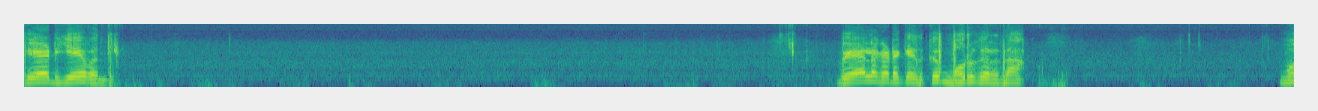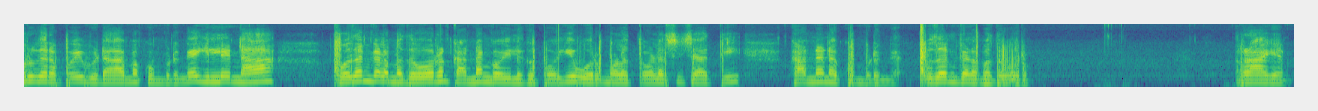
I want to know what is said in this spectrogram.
தேடியே வந்துடும் வேலை கிடைக்கிறதுக்கு முருகர் தான். முருகரை போய் விடாமல் கும்பிடுங்க. இல்லைன்னா புதன்கிழமை தோறும் கண்ணங்கோயிலுக்கு போய் ஒரு முளை துளசி சாத்தி கண்ணனை கும்பிடுங்க. புதன்கிழமை தோறும். ராயன்.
